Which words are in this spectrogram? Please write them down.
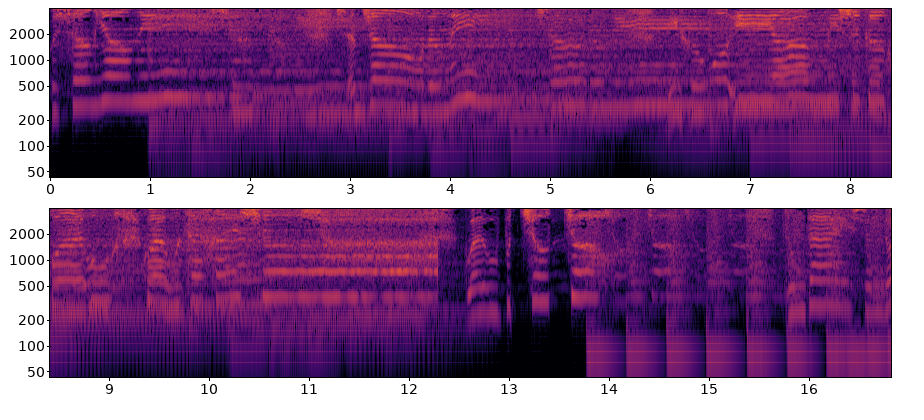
我想要你，想要你，想找到你，找到你。你和我一样，你是个怪物，怪物太害羞，怪物不求救，总在闪躲，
